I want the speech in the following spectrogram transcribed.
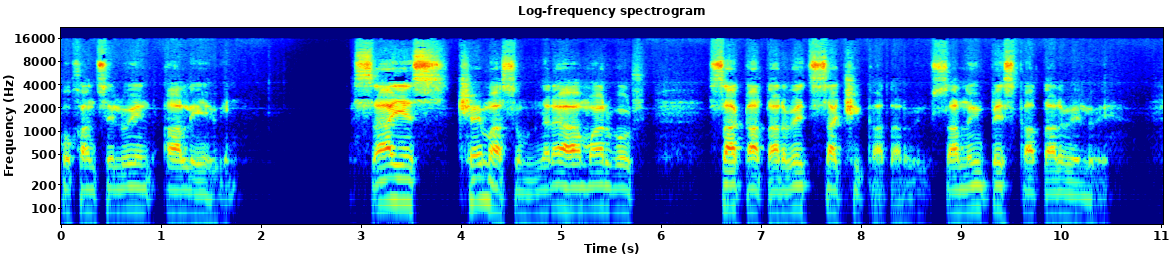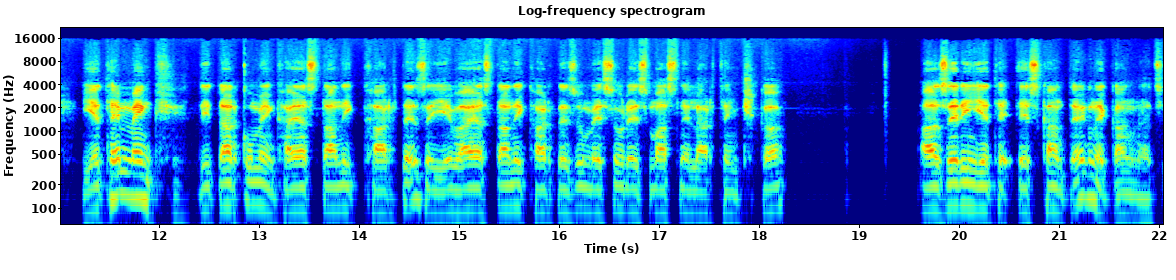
փոխանցելու են Ալիևին։ Սա ես չեմ ասում նրա համար, որ սա կատարվեց, սա չի կատարվելու, սա նույնպես կատարվելու է։ Եթե մենք դիտարկում ենք Հայաստանի քարտեզը եւ Հայաստանի քարտեզում այսօր այս մասն էլ արդեն չկա, Ազերին եթե այսքան տեղն է կանգնած,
